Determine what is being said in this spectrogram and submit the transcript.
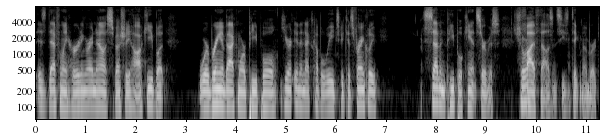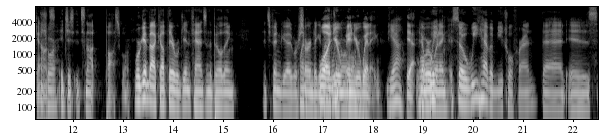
is definitely hurting right now, especially hockey, but we're bringing back more people here in the next couple weeks because frankly, seven people can't service sure. 5,000 season ticket member accounts. Sure. It just it's not possible. We're getting back up there, we're getting fans in the building. It's been good. We're When- starting to get Well, back and to you're normal. and you're winning. Yeah. Yeah. Yeah, we're we- winning. So we have a mutual friend that is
